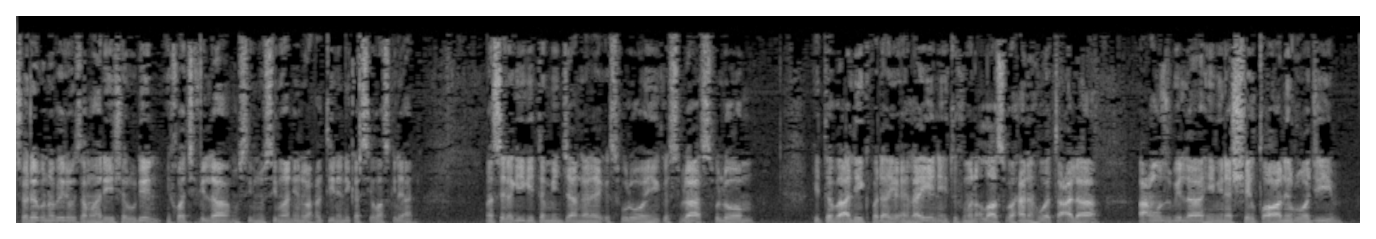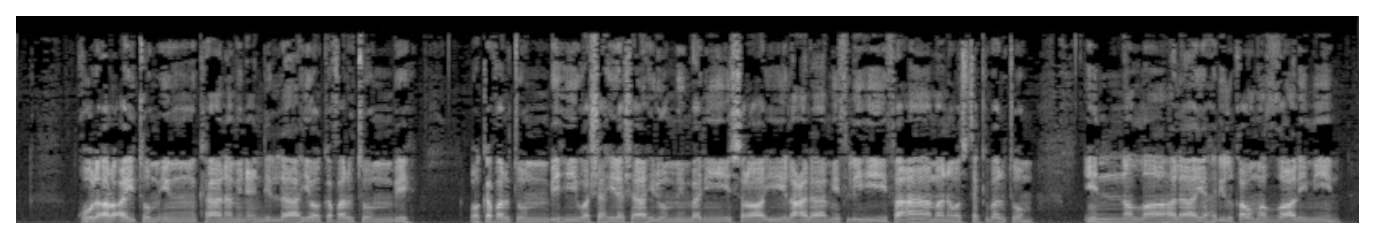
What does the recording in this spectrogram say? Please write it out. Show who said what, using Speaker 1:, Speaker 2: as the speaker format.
Speaker 1: Saudara penubi dan hari Syarudin Ikhwati fillah Muslim Muslimat Yang rahmati dan dikasih Allah sekalian. Masih lagi kita bincangkan Ayat ke-10 hingga ke-11 Sebelum Kita beralih kepada ayat yang lain Iaitu firman Allah subhanahu wa ta'ala A'muz billahi minasyaitanir rajim. Qul ara'aytum in kana min indillahi Wa kafartum bih wa وكفرتم به وشهد شاهد من بني إسرائيل على مثله فآمن واستكبرتم إن الله لا يهدي القوم الظالمين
